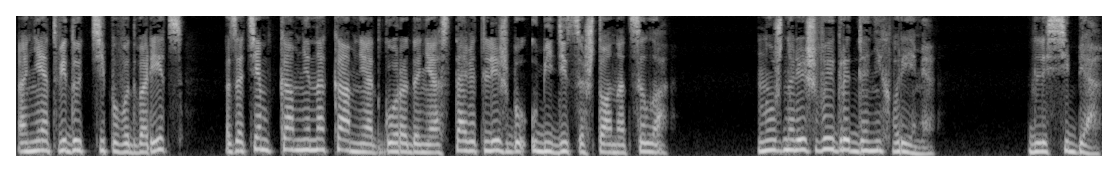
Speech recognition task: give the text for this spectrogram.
Они отведут типа во дворец — а затем камни на камне от города не оставят, лишь бы убедиться, что она цела. Нужно лишь выиграть для них время. Для себя.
